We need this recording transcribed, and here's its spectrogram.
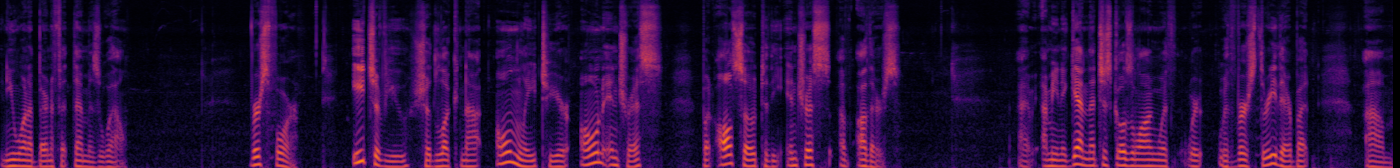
and you want to benefit them as well. Verse 4 Each of you should look not only to your own interests, but also to the interests of others. I, I mean, again, that just goes along with with verse three there. But um,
